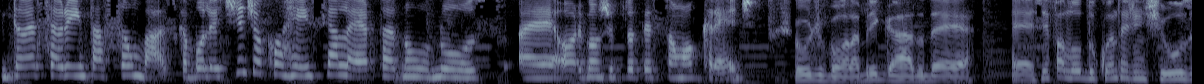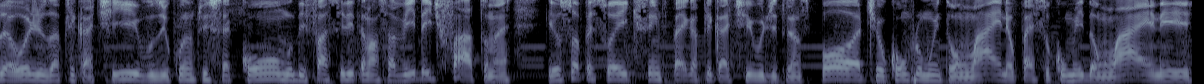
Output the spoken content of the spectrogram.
Então, essa é a orientação básica. Boletim de ocorrência alerta no, nos é, órgãos de proteção ao crédito. Show de bola, obrigado, Déia. É, você falou do quanto a gente usa hoje os aplicativos e o quanto isso é cômodo e facilita a nossa vida, e de fato, né? Eu sou a pessoa aí que sempre pega aplicativo de transporte, eu compro muito online, eu peço comida online.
